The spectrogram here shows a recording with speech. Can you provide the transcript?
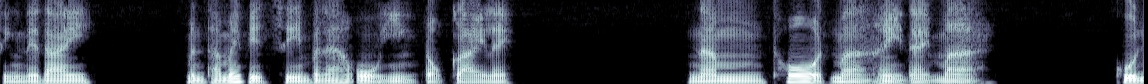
สิ่งใดๆ มันทำให้ผิดศีลไปแล้วโอ้ยิ่งตกไกลเลยนำโทษมาให้ได้มาก คุณ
